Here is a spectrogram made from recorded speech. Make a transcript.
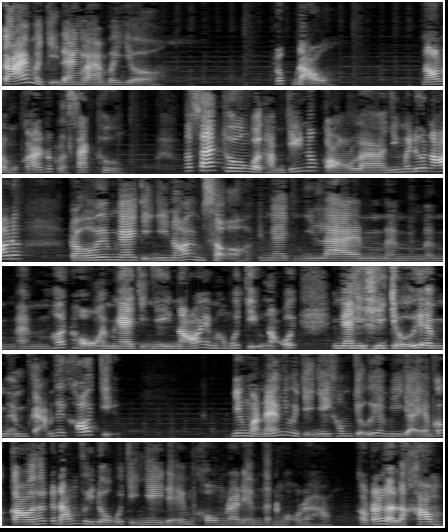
cái mà chị đang làm bây giờ lúc đầu nó là một cái rất là sát thương. Nó sát thương và thậm chí nó còn là như mấy đứa nói đó rồi em nghe chị nhi nói em sợ. Em nghe chị nhi la em em em, em hết hồn. Em nghe chị nhi nói em không có chịu nổi. Em nghe chị nhi chửi em em cảm thấy khó chịu. Nhưng mà nếu như mà chị nhi không chửi em như vậy em có coi hết cái đóng video của chị nhi để em khôn ra để em tỉnh ngộ ra không? Câu trả lời là không.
